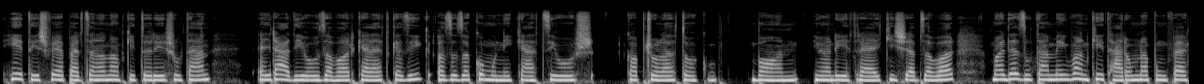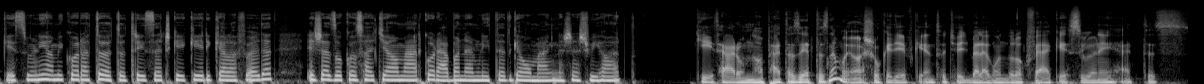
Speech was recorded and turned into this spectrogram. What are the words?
7 és fél perccel a napkitörés után egy rádiózavar keletkezik, azaz a kommunikációs kapcsolatokban jön létre egy kisebb zavar, majd ezután még van két-három napunk felkészülni, amikor a töltött részecskék érik el a Földet, és ez okozhatja a már korábban említett geomágneses vihart. Két-három nap, hát azért ez nem olyan sok egyébként, hogyha így belegondolok felkészülni, hát ez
